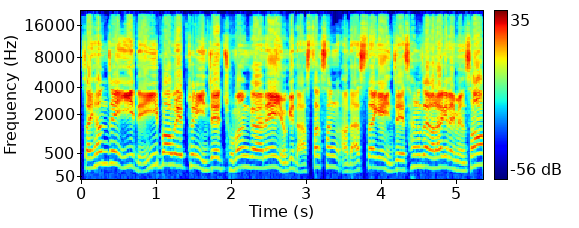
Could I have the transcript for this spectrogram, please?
자 현재 이 네이버 웹툰이 이제 조만간에 여기 나스닥 상 아, 나스닥에 이제 상장을 하게 되면서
